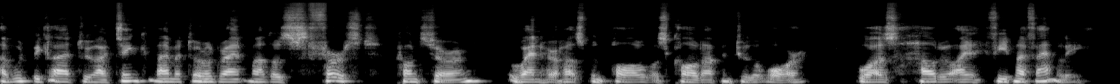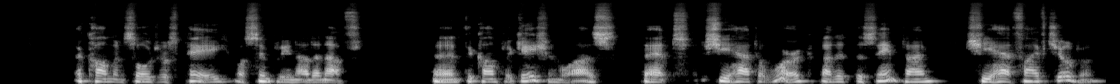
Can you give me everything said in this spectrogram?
I would be glad to. I think my maternal grandmother's first concern when her husband Paul was called up into the war was how do I feed my family? A common soldier's pay was simply not enough. And the complication was that she had to work, but at the same time, she had five children.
